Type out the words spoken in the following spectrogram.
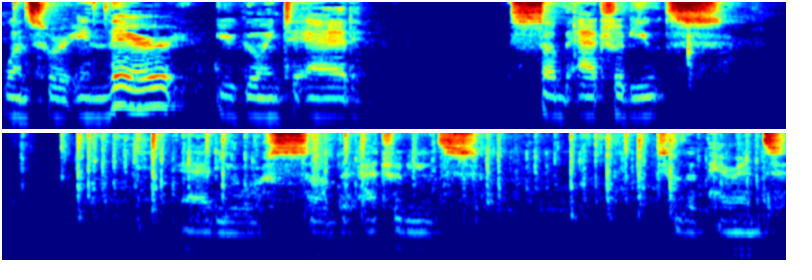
Once we're in there, you're going to add sub-attributes. Add your sub-attributes to the parent.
